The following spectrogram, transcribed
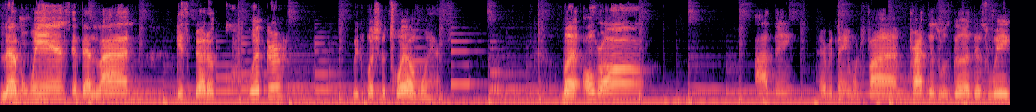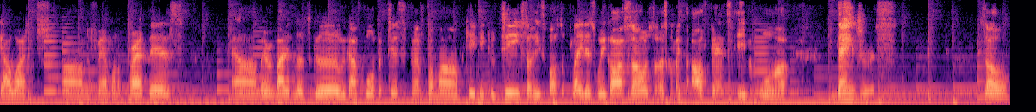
11 wins. If that line gets better quicker, we can push it to 12 wins. But overall, I think everything went fine. Practice was good this week. I watched um, the film on the practice. Um, everybody looks good. We got four participants from um, Keke Coutee, so he's supposed to play this week also. So it's gonna make the offense even more dangerous. So,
